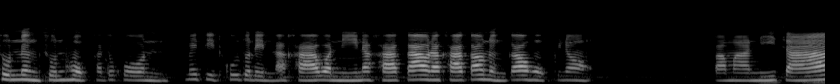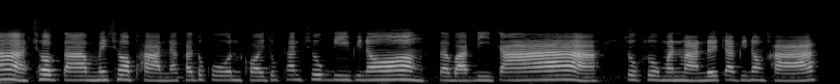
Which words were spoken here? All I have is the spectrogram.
ศูนย์หนึ่งศูนย์หกค่ะทุกคนไม่ติดคู่ตัวเด่นนะคะ วันนี้นะคะเก้านะคะเก้าหนึ่งเก้าหกพี่น้อง ประมาณนี้จ้า ชอบตามไม่ชอบผ่านนะคะ ทุกคนคอยทุกท่านโชคดีพี่น้อง สวัสดีจ้าสุกๆมันๆเด้อจ้าพี่น้องค่ะ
